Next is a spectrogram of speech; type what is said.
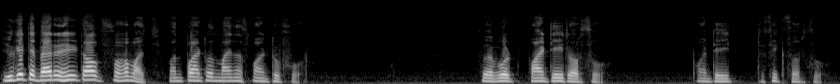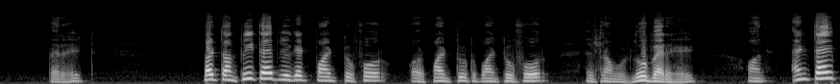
you get a barrier height of how much? 1.1 minus 0.24. So, about 0.8 or so, 0.8 to 6 or so barrier height. But on p type you get 0.24 or 0.2 to 0.24 electron volt low barrier height. On n type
